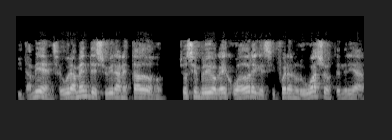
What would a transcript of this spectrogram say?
y también, seguramente si hubieran estado, yo siempre digo que hay jugadores que si fueran uruguayos tendrían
